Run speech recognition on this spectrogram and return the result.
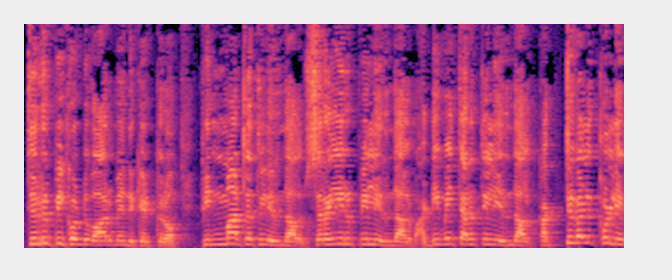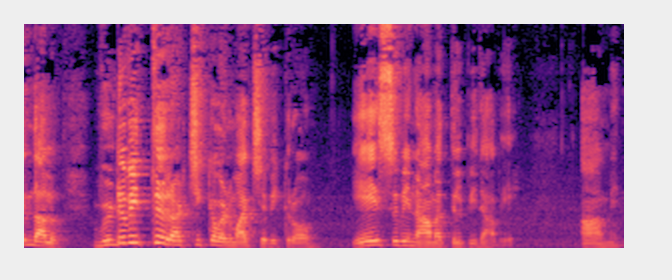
திருப்பி கொண்டு வாரும் என்று கேட்கிறோம். பின்மாற்றத்தில் இருந்தாலும் சிறையிருப்பில் இருந்தாலும் அடிமைத்தனத்தில் இருந்தாலும் கட்டுகளுக்குள் இருந்தாலும் விடுவித்து ரட்சிக்க வேணுமாய் செபிக்கிறோம் இயேசுவின் நாமத்தில் பிதாவே ஆமீன்.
